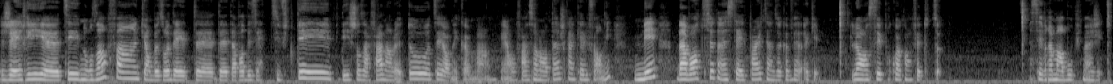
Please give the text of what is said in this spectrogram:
gérer euh, nos enfants qui ont besoin d'avoir des activités, puis des choses à faire dans l'auto. On est comme, on va faire ça longtemps jusqu'en Californie. Mais d'avoir tout de suite un state park, ça nous a comme fait, OK, là, on sait pourquoi qu'on fait tout ça. C'est vraiment beau puis magique.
